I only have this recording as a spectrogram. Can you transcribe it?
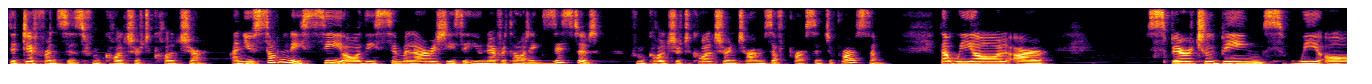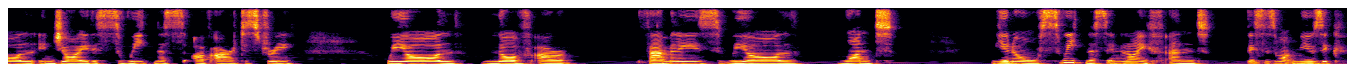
the differences from culture to culture. And you suddenly see all these similarities that you never thought existed from culture to culture in terms of person to person. That we all are spiritual beings, we all enjoy the sweetness of artistry, we all love our families, we all want, you know, sweetness in life. And this is what music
